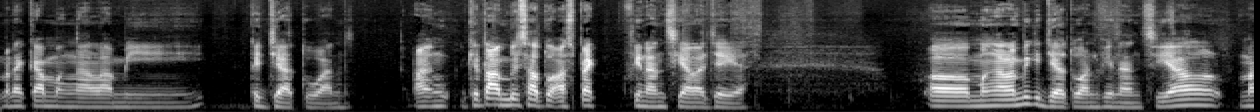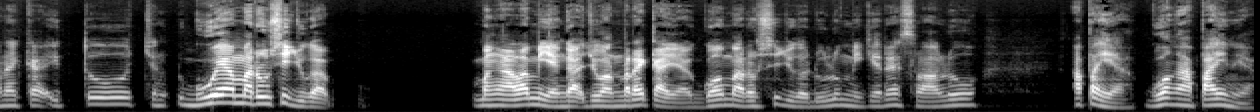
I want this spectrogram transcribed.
mereka mengalami kejatuhan, kita ambil satu aspek finansial aja ya. Eh, mengalami kejatuhan finansial, mereka itu gue sama Rusi juga mengalami ya, nggak cuma mereka ya. Gue Rusi juga dulu mikirnya selalu apa ya? Gue ngapain ya?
